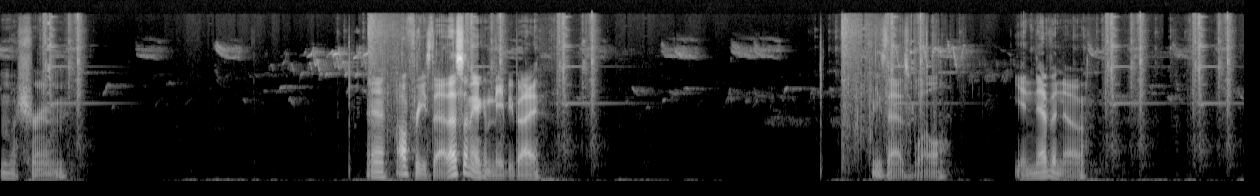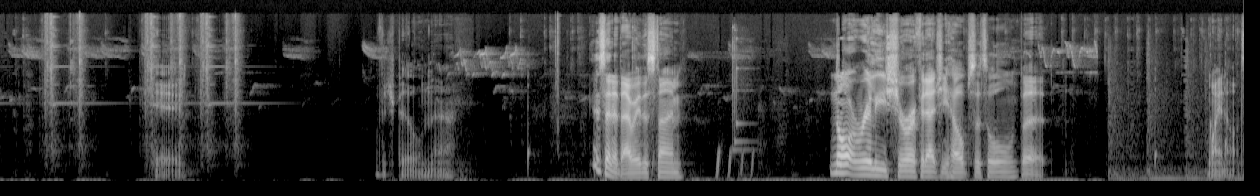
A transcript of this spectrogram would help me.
mushroom. Yeah, I'll freeze that. That's something I can maybe buy. Freeze that as well. You never know. Okay. Which pill? Nah. I'm gonna send it that way this time. Not really sure if it actually helps at all, but why not?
